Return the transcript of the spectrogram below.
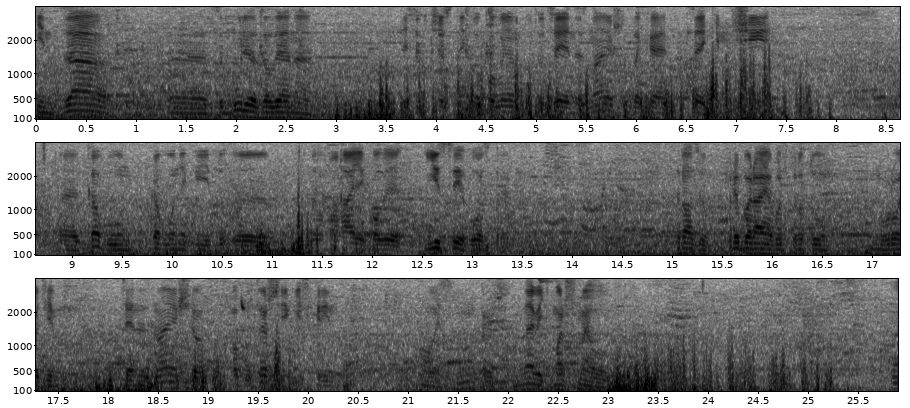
кінза, е, цибуля зелена. Якщо чесник то повинен бути, це я не знаю, що таке. Це кімчі, кавун, кавун, який допомагає, коли їси гостре. Зразу прибирає гостроту в роті. Це не знаю, що, мабуть, теж якийсь хрін. Ось, ну коротше, навіть маршмеллоу. Е,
